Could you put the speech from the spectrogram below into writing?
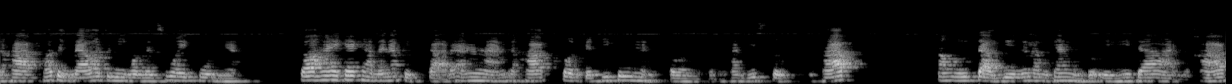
นะคะเพราะถึงแม้ว่าจะมีคนมาช่วยคุณเนี่ย ก็ให้แค่คำแนะนำปรึกษาได้านั้นนะครับ ตนเป็นที่พึ่งแห่งตนสำคัญที่สุดนะครับ ต้องรู้จักยืนและลำแข้งของตัวเองให้ได้นะครับ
